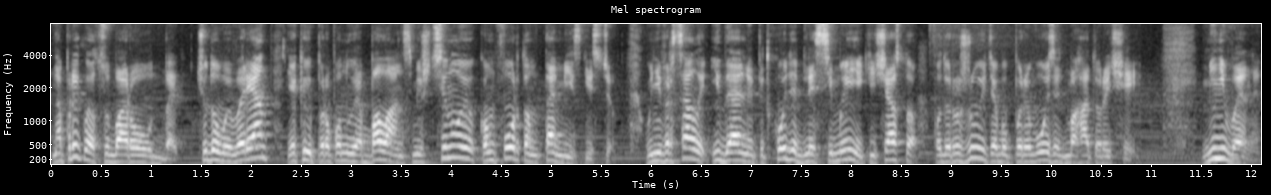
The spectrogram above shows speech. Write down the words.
Наприклад, Subaru Outback – чудовий варіант, який пропонує баланс між ціною, комфортом та міськістю. Універсали ідеально підходять для сімей, які часто подорожують або перевозять багато речей. Мінівени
